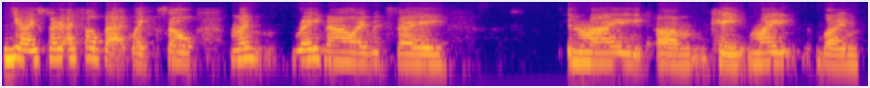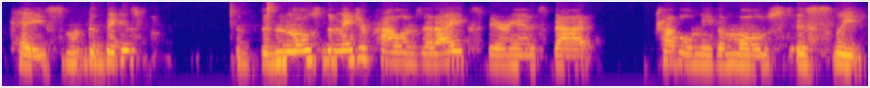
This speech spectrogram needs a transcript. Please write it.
Yeah, I started, I felt back. Like, so my, right now, I would say in my um, case, my Lyme case, the biggest, the, the most, the major problems that I experience that trouble me the most is sleep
